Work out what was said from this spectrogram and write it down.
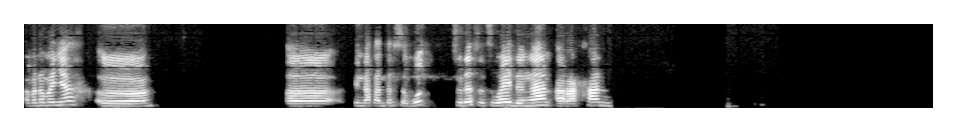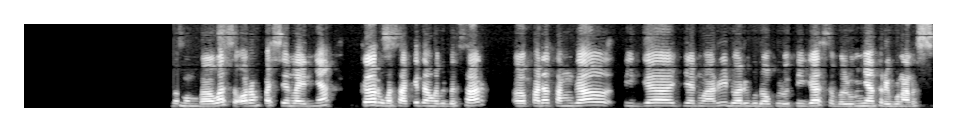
apa namanya uh, uh, tindakan tersebut sudah sesuai dengan arahan membawa seorang pasien lainnya ke rumah sakit yang lebih besar uh, pada tanggal 3 Januari 2023 sebelumnya Tribunars.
